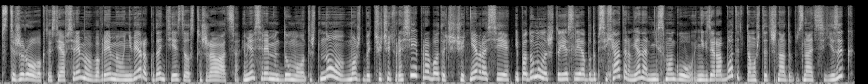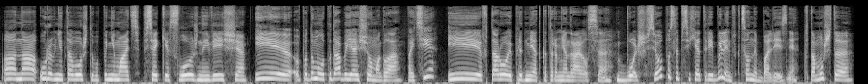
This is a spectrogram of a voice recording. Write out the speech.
стажировок. То есть я все время во время универа куда-нибудь ездила стажироваться. И мне все время думала, то, что, ну, может быть, чуть-чуть в России поработать, чуть-чуть не в России. И подумала, что если я буду психиатром, я, наверное, не смогу нигде работать, потому что это же надо знать язык э, на уровне того, чтобы понимать всякие сложные вещи. И подумала, куда бы я еще могла пойти. И второй предмет, который мне нравился больше всего после психиатрии, были инфекционные болезни. Потому что,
